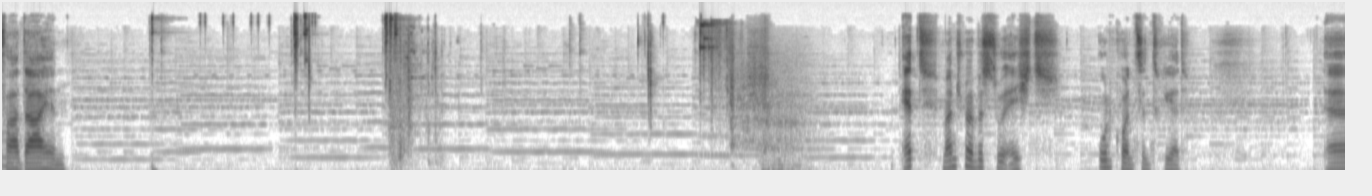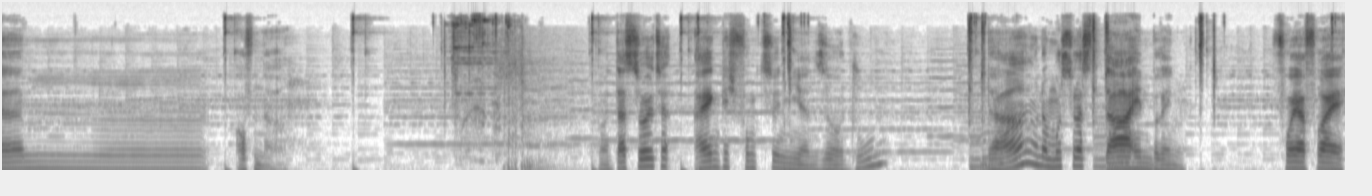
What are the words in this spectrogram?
fahr dahin. Ed, manchmal bist du echt unkonzentriert. Ähm, offener. Und das sollte eigentlich funktionieren. So, du da und dann musst du das dahin bringen. Feuer frei.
